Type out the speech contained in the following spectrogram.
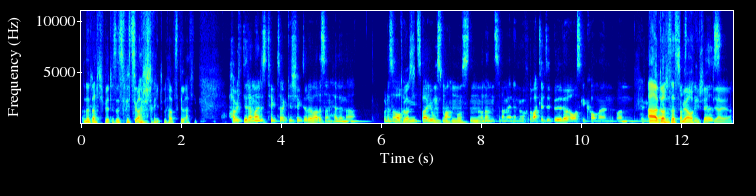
Und dann dachte ich mir, das ist mir zu anstrengend und habe es gelassen. Habe ich dir da mal das TikTok geschickt oder war das an Helena? Wo das auch Du hast- irgendwie zwei Jungs machen mussten und dann sind am Ende nur verwackelte Bilder rausgekommen und Ah, doch, das hast du mir auch geschickt, ist. ja, ja.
